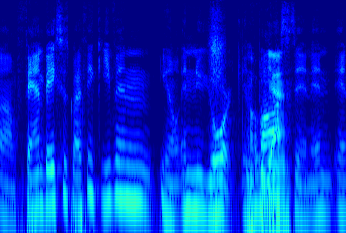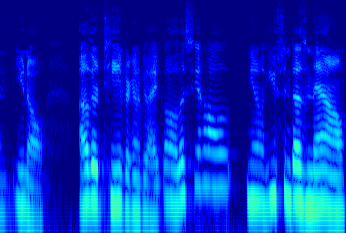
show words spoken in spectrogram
um, fan bases, but I think even you know in New York, in Oh, yeah. Boston, and and you know. Other teams are going to be like, "Oh, let's see how you know Houston does now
